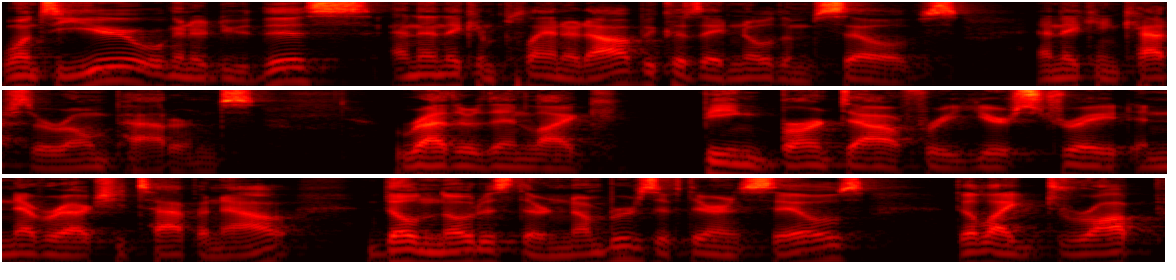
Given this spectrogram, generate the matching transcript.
once a year we're going to do this and then they can plan it out because they know themselves and they can catch their own patterns. Rather than like being burnt out for a year straight and never actually tapping out they'll notice their numbers if they're in sales. They'll like drop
